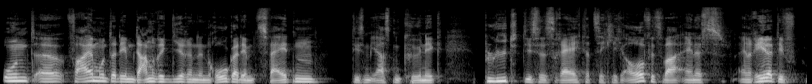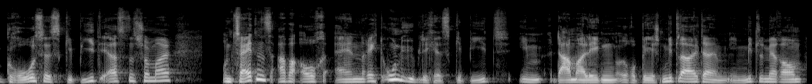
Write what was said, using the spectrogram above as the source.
und äh, vor allem unter dem dann regierenden Roger II., diesem ersten König, blüht dieses Reich tatsächlich auf. Es war eines, ein relativ großes Gebiet erstens schon mal und zweitens aber auch ein recht unübliches Gebiet im damaligen europäischen Mittelalter, im, im Mittelmeerraum,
